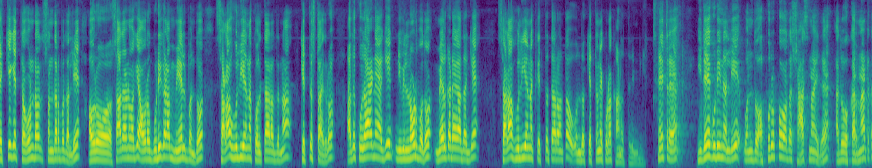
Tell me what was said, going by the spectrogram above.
ತೆಕ್ಕೆಗೆ ತಗೊಂಡ ಸಂದರ್ಭದಲ್ಲಿ ಅವರು ಸಾಧಾರಣವಾಗಿ ಅವರ ಗುಡಿಗಳ ಮೇಲ್ ಬಂದು ಸಳ ಹುಲಿಯನ್ನು ಕೊಲ್ತಾ ಇರೋದನ್ನ ಕೆತ್ತಿಸ್ತಾ ಇದ್ರು. ಅದಕ್ಕೆ ಉದಾಹರಣೆಯಾಗಿ ನೀವು ಇಲ್ಲಿ ನೋಡ್ಬೋದು, ಮೇಲ್ಗಡೆ ಆದಾಗೆ ಸಳ ಹುಲಿಯನ್ನು ಕೆತ್ತುತ್ತಾ ಅಂತ ಒಂದು ಕೆತ್ತನೆ ಕೂಡ ಕಾಣುತ್ತೆ ನಿಮ್ಗೆ. ಸ್ನೇಹಿತರೆ, ಇದೇ ಗುಡಿನಲ್ಲಿ ಒಂದು ಅಪರೂಪವಾದ ಶಾಸನ ಇದೆ. ಅದು ಕರ್ನಾಟಕ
